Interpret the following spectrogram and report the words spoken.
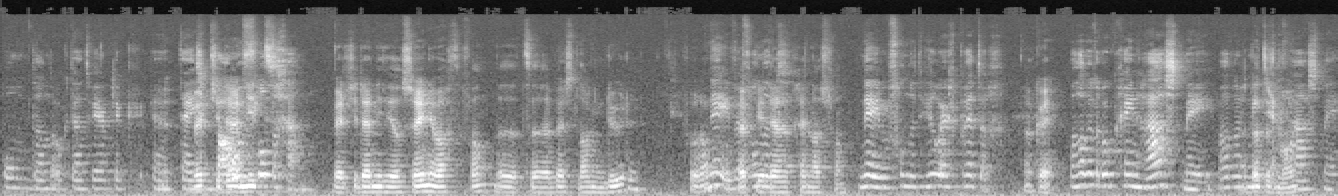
Om dan ook daadwerkelijk uh, tijdens het bouwen vlot te gaan. Werd je daar niet heel zenuwachtig van? Dat het uh, best lang duurde vooraf? Nee, of heb je daar geen last van? Nee, we vonden het heel erg prettig. Oké. We hadden er ook geen haast mee. We hadden er Nou, niet echt mooi. haast mee.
